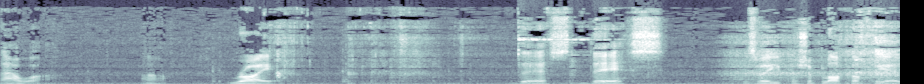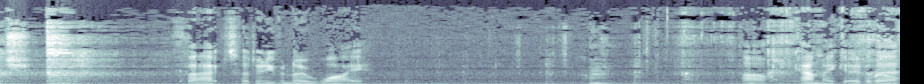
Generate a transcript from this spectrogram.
Now what? Oh. Right. This, this, is where you push a block off the edge. In fact, I don't even know why. Hmm. Oh, you can make it over there.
